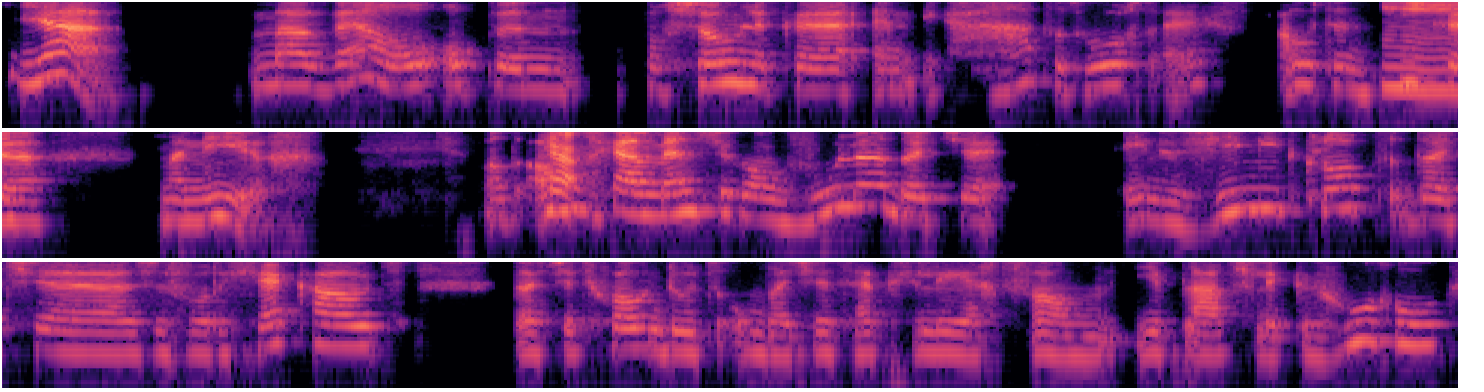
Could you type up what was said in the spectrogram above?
Ja, maar wel op een persoonlijke, en ik haat het woord echt, authentieke mm. manier. Want anders gaan mensen gewoon voelen dat je energie niet klopt, dat je ze voor de gek houdt, dat je het gewoon doet omdat je het hebt geleerd van je plaatselijke goeroe.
